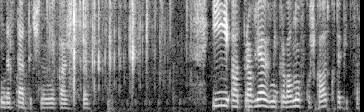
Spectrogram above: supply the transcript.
Достаточно, мне кажется и отправляю в микроволновку шоколадку топиться.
